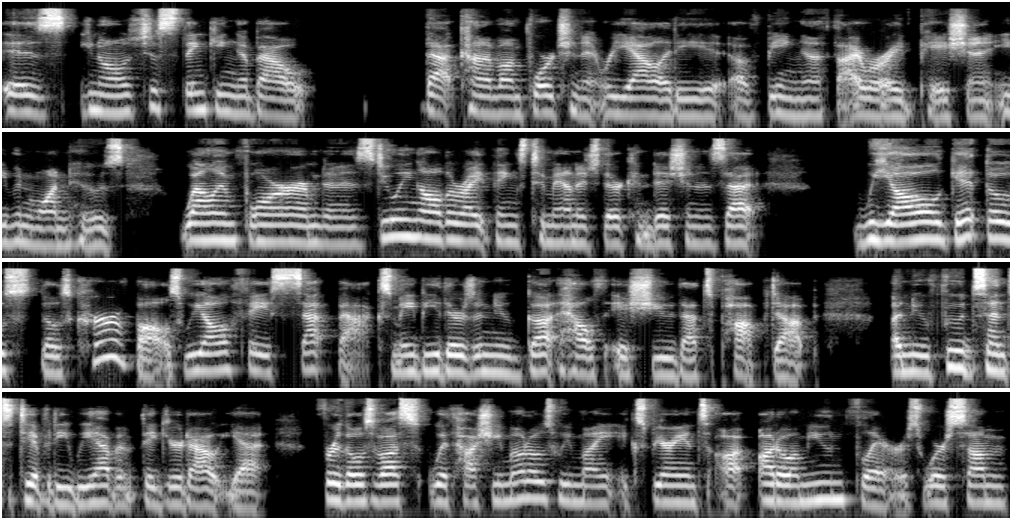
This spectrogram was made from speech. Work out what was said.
Is you know, I was just thinking about that kind of unfortunate reality of being a thyroid patient, even one who's well informed and is doing all the right things to manage their condition. Is that we all get those those curveballs we all face setbacks maybe there's a new gut health issue that's popped up a new food sensitivity we haven't figured out yet for those of us with hashimoto's we might experience autoimmune flares where some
